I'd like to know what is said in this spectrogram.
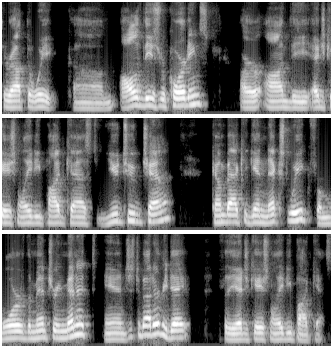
throughout the week. Um, all of these recordings are on the Educational AD podcast YouTube channel. Come back again next week for more of the Mentoring Minute and just about every day for the Educational AD podcast.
